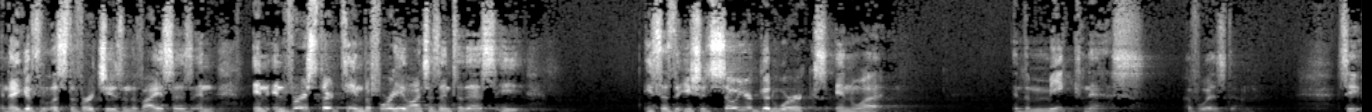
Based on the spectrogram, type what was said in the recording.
And then he gives a list of virtues and the vices. And in, in verse 13, before he launches into this, he, he says that you should sow your good works in what? In the meekness of wisdom. See,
